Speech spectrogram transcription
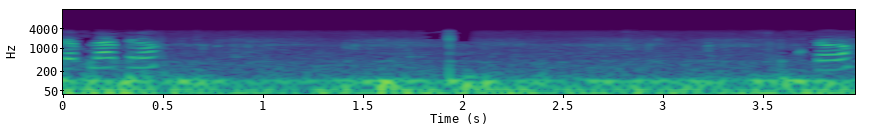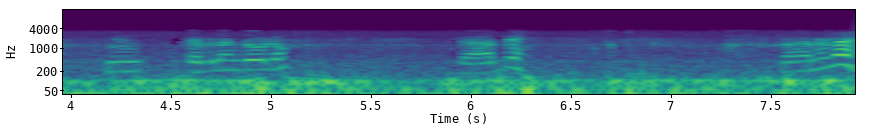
shop natin, oh. Ito, yung kabilang dulo. Grabe. So, ano na?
